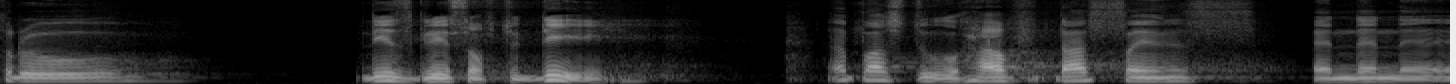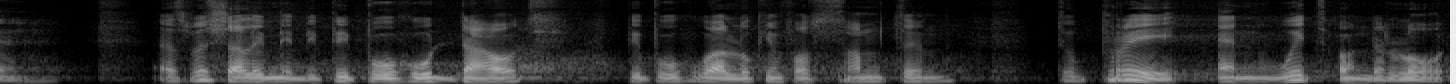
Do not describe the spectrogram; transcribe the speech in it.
through this grace of today, help us to have that sense, and then, uh, especially maybe people who doubt, people who are looking for something, to pray and wait on the Lord.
